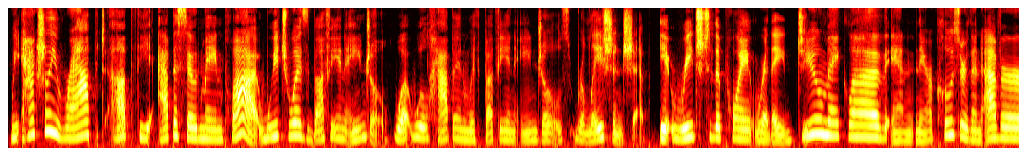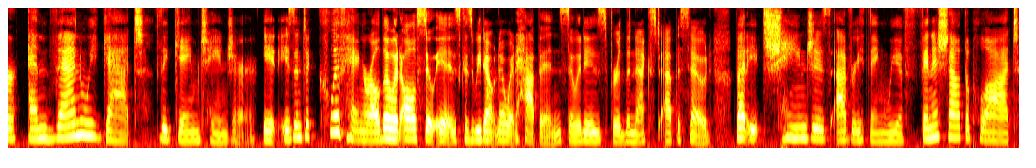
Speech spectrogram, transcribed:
We actually wrapped up the episode main plot, which was Buffy and Angel. What will happen with Buffy and Angel's relationship? It reached to the point where they do make love and they are closer than ever. And then we get the game changer. It isn't a cliffhanger, although it also is because we don't know what happens. So it is for the next episode, but it changes everything. We have finished out the plot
